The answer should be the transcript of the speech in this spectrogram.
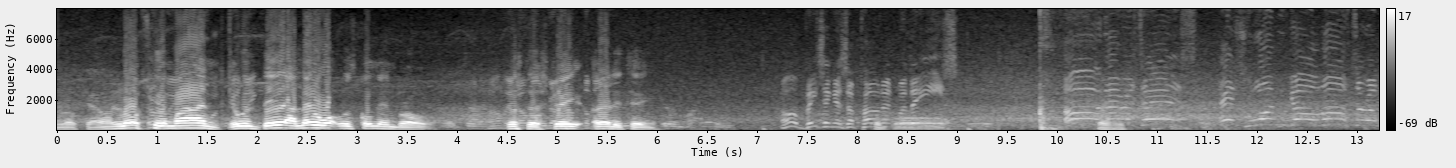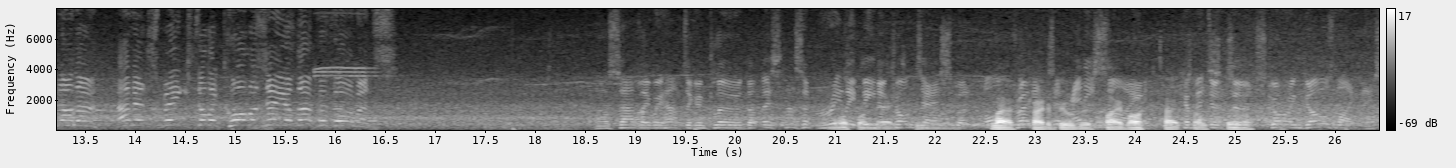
Unlucky, unlucky, man. It was there. I know what was coming, bro. Just a straight have the ball. early thing. Oh, beating his opponent with ease. Oh, Good. there it is! It's one goal after another, and it speaks to the quality of that performance. Well, sadly, we have to conclude that this hasn't really been a contest, but all to try to build with five archetypes on still. scoring goals like this.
